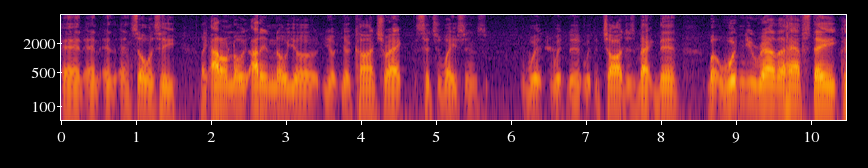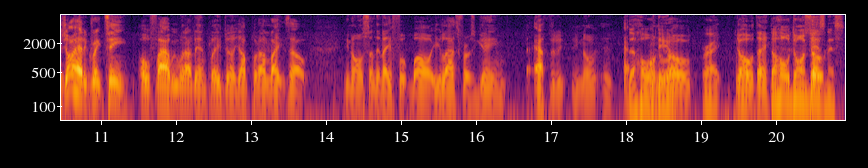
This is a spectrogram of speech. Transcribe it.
and and and, and so was he like I don't know I didn't know your your, your contract situations with with the with the Chargers back then. But wouldn't you rather have stayed? Because y'all had a great team. 05, we went out there and played. Uh, y'all put our lights out. You know, on Sunday Night Football, Eli's first game after the you know the whole on deal. the road, right? The whole thing. The whole doing so, business.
